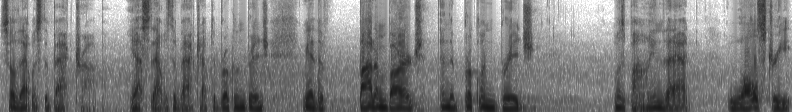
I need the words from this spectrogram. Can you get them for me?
So that was the backdrop. Yes, that was the backdrop. The Brooklyn Bridge. We had the bottom barge, then the Brooklyn Bridge was behind that. Wall Street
